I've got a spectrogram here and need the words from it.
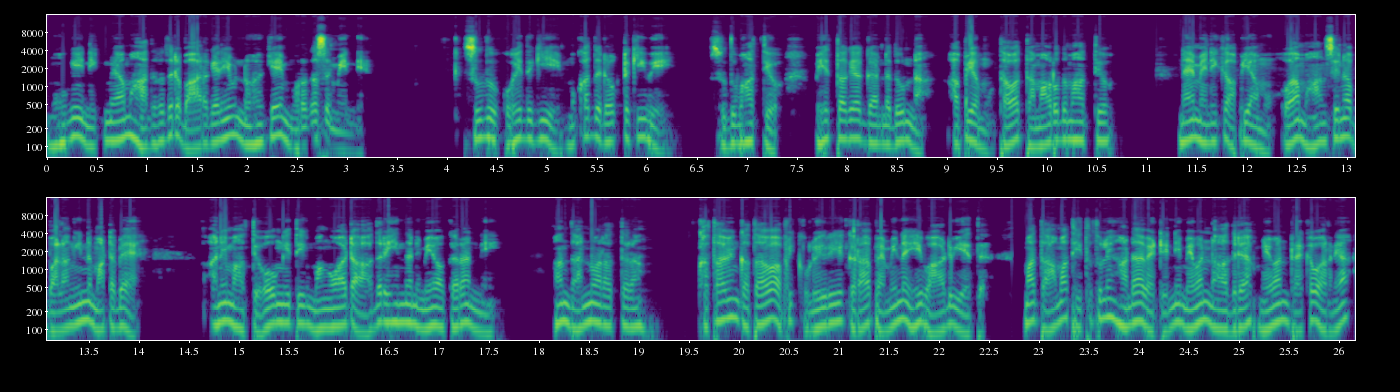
මොහුගේ නික්මයාම හදවතට බාර ගැනීම නොහැකියි මුරගසමින්නේ. සුදු කොහෙද ගියේ? මොකද්ද ડોක්ටර් කිව්වේ? සුදු මහත්තයෝ බෙහෙත් වගේක් ගන්න දුන්නා. අපි යමු. තවත් අමාරුද මහත්තයෝ? නෑ මැනික අපි යමු. ඔයා මහන්සි වෙනවා බලන් ඉන්න මට බෑ. අනේ මහත්තයෝ ඕන් ඉතින් මං ඔයාට ආදරෙ හින්දානේ මේවා කරන්නේ. මං දන්නවා රත්තරන්. කතාවෙන් කතාව අපි කුලීරිය කරා පැමිණ එහි වාඩි වී ඇත. මා තාමත් හිත තුලින් හඬා වැටෙන්නේ මෙවන් ආදරයක් මෙවන් රැකවරණයක්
